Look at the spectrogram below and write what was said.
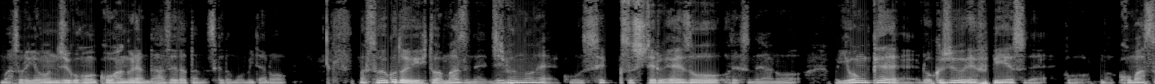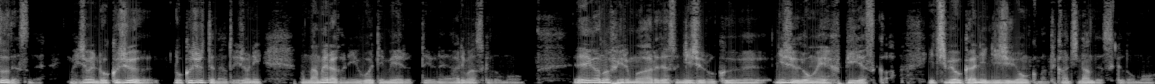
まあそれ45後半ぐらいの男性だったんですけども、みたいなまあ、そういうことを言う人は、まずね、自分のね、こう、セックスしてる映像をですね、あの、4K60fps で、こう、まあ、コマ数ですね。非常に60、60ってなると非常に滑らかに動いて見えるっていうね、ありますけども、映画のフィルムはあれです。26、24fps か。1秒間に24コマって感じなんですけども、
